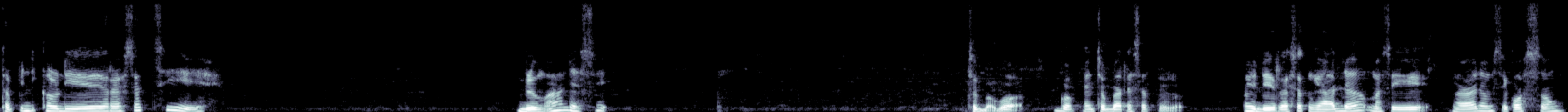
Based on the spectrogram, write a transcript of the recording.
tapi kalau di reset sih belum ada sih. Coba gua gua pengen coba reset dulu. Oh di reset nggak ada masih nggak ada masih kosong.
